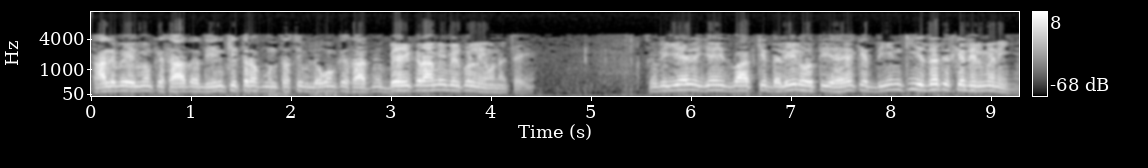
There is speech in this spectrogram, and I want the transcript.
طالب علموں کے ساتھ اور دین کی طرف منتصب لوگوں کے ساتھ میں بے اکرامی بالکل نہیں ہونا چاہیے۔ کیونکہ یہ یہ اس بات کی دلیل ہوتی ہے کہ دین کی عزت اس کے دل میں نہیں ہے۔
